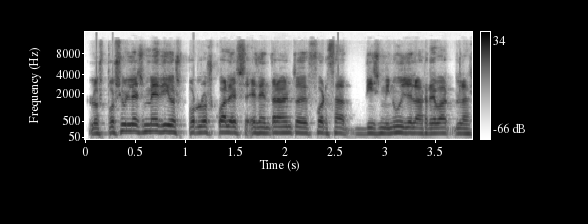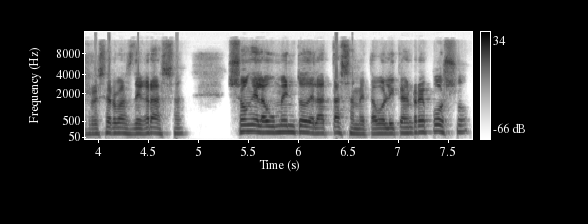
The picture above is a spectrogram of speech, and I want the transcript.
Los posibles medios por los cuales el entrenamiento de fuerza disminuye las, reservas de grasa son el aumento de la tasa metabólica en reposo,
